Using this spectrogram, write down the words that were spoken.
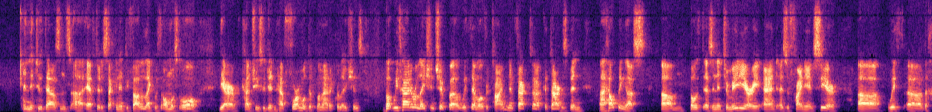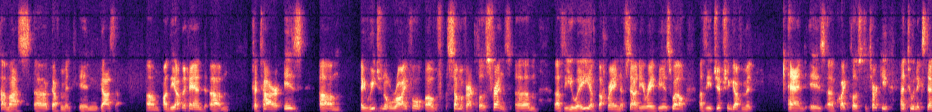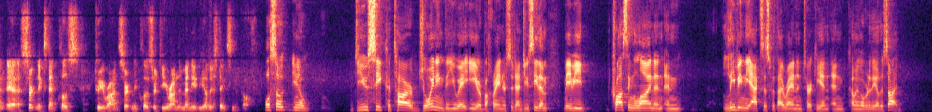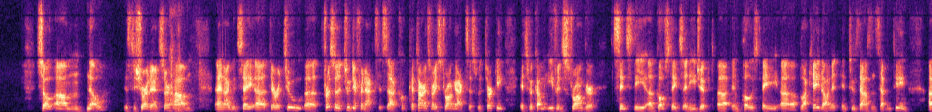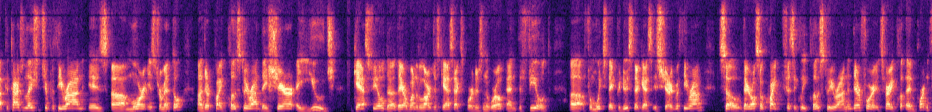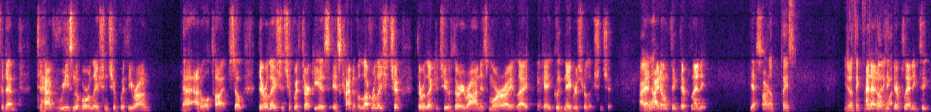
in the 2000s uh, after the Second Intifada, like with almost all the Arab countries who didn't have formal diplomatic relations. But we've had a relationship uh, with them over time. And in fact, uh, Qatar has been uh, helping us um, both as an intermediary and as a financier with the Hamas government in Gaza. Um, on the other hand, um, Qatar is um, a regional rival of some of our close friends um, of the UAE, of Bahrain, of Saudi Arabia as well, of the Egyptian government, and is uh, quite close to Turkey and to an extent, uh, a certain extent, close to Iran, certainly closer to Iran than many of the other states in the Gulf. Well, so, you know, do you see Qatar joining the UAE or Bahrain or Sudan? Do you see them maybe crossing the line and, and leaving the axis with Iran and Turkey and, and coming over to the other side? So, um, no, is the short answer. Um, and I would say uh, there are two, uh, first, there are two different axes. Uh, Qatar has very strong axis with Turkey. It's become even stronger since the uh, Gulf states and Egypt uh, imposed a uh, blockade on it in 2017, uh, Qatar's relationship with Iran is uh, more instrumental. Uh, they're quite close to Iran. They share a huge gas field. Uh, they are one of the largest gas exporters in the world, and the field uh, from which they produce their gas is shared with Iran. So they're also quite physically close to Iran, and therefore it's very important for them to have reasonable relationship with Iran uh, at all times. So their relationship with Turkey is is kind of a love relationship. The relationship with Iran is more a, like a good neighbors relationship. Right, and well, I don't think they're planning. Yes, sorry. No, please. You don't think? and I don't think what? they're planning to.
